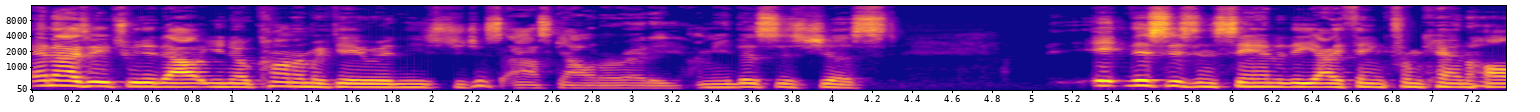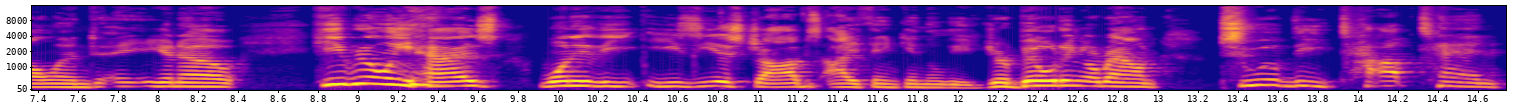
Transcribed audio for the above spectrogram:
And as I tweeted out, you know, Connor McDavid needs to just ask out already. I mean, this is just it, this is insanity, I think, from Ken Holland. You know, he really has one of the easiest jobs, I think, in the league. You're building around two of the top 10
